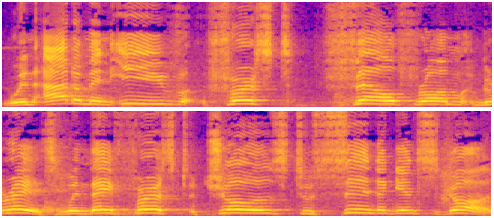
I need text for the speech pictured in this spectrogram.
When Adam and Eve first fell from grace, when they first chose to sin against God,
